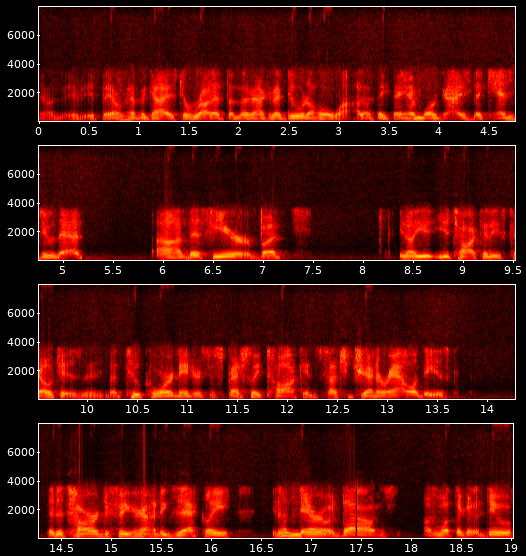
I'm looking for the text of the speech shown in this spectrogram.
You know, if, if they don't have the guys to run it, then they're not going to do it a whole lot. I think they have more guys that can do that uh, this year. But you know, you, you talk to these coaches, and the two coordinators especially talk in such generalities that it's hard to figure out exactly, you know, narrow it down on what they're going to do.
